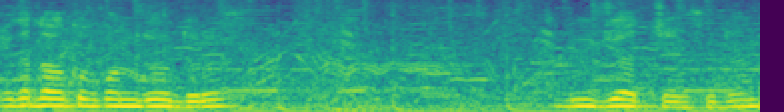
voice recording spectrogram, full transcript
Mega Dalkov onu durdurur. Büyücü atacağım şuradan.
